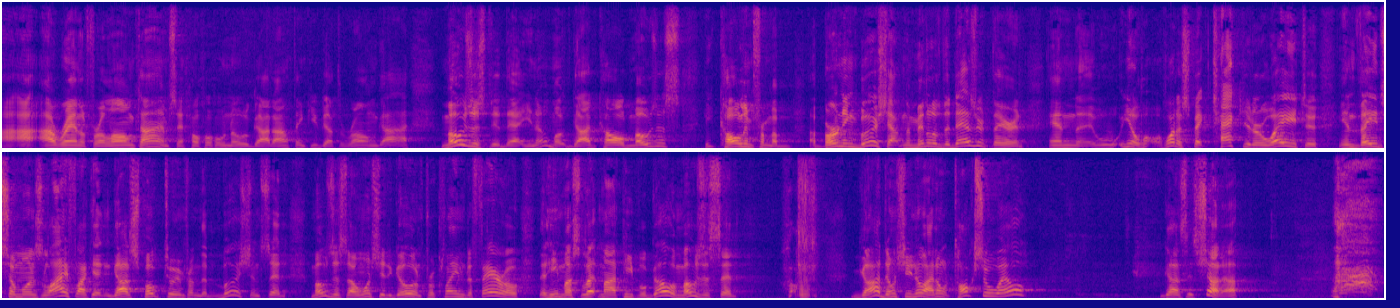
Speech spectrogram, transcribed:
I, I, ran for a long time saying, Oh, no, God, I don't think you got the wrong guy. Moses did that, you know. God called Moses. He called him from a, a burning bush out in the middle of the desert there. And, and, uh, you know, what a spectacular way to invade someone's life like that. And God spoke to him from the bush and said, Moses, I want you to go and proclaim to Pharaoh that he must let my people go. And Moses said, God, don't you know I don't talk so well? God said, Shut up.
